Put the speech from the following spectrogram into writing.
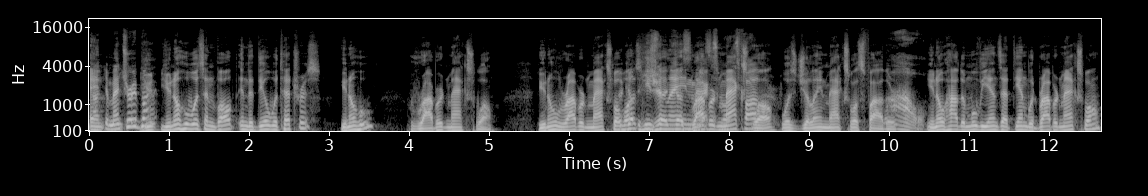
And Documentary. You, you know who was involved in the deal with Tetris? You know who? Robert Maxwell. You know who Robert Maxwell was? He's a, Robert Maxwell father. was Ghislaine Maxwell's father. Wow. You know how the movie ends at the end with Robert Maxwell?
